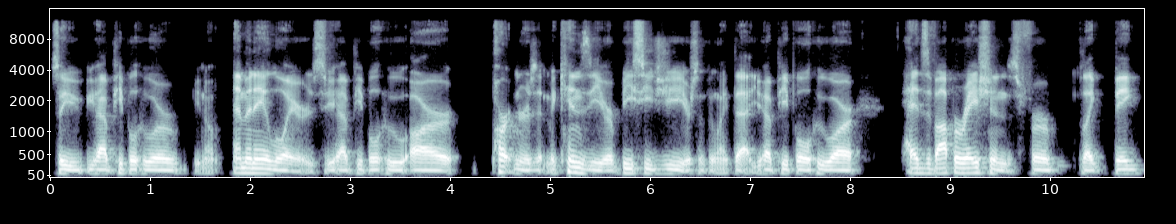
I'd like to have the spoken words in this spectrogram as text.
So you you have people who are you know M and A lawyers. You have people who are partners at McKinsey or BCG or something like that. You have people who are heads of operations for like big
